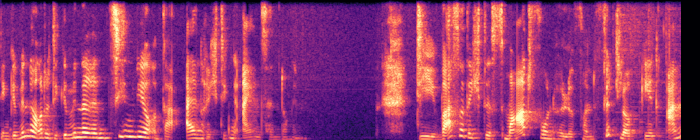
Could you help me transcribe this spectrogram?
Den Gewinner oder die Gewinnerin ziehen wir unter allen richtigen Einsendungen. Die wasserdichte Smartphone-Hülle von Fitlock geht an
